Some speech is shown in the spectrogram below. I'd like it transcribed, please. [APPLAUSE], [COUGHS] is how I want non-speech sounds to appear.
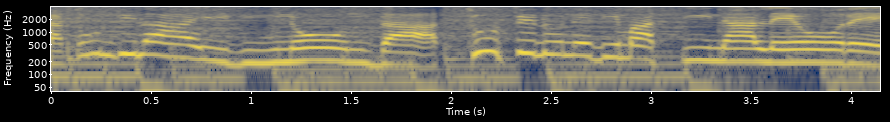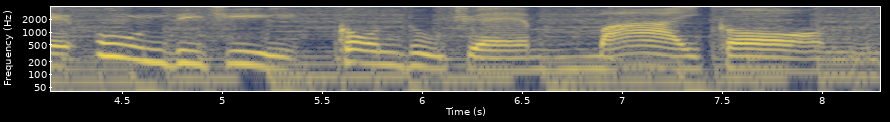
Catundi Live in onda tutti i lunedì mattina alle ore 11. Conduce Maicon.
